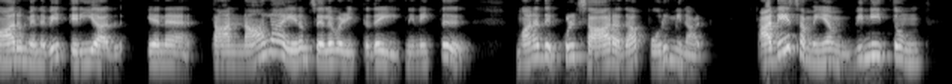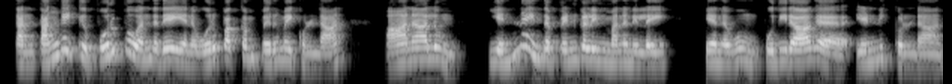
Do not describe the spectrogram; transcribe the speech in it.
மாறும் எனவே தெரியாது என தான் நாலாயிரம் செலவழித்ததை நினைத்து மனதிற்குள் சாரதா பொறுமினாள். அதே சமயம் வினீத்தும் தன் தங்கைக்கு பொறுப்பு வந்ததே என ஒரு பக்கம் பெருமை கொண்டான். ஆனாலும் என்ன இந்த பெண்களின் மனநிலை? எனவும் புதிராக எண்ணிக்கொண்டான்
